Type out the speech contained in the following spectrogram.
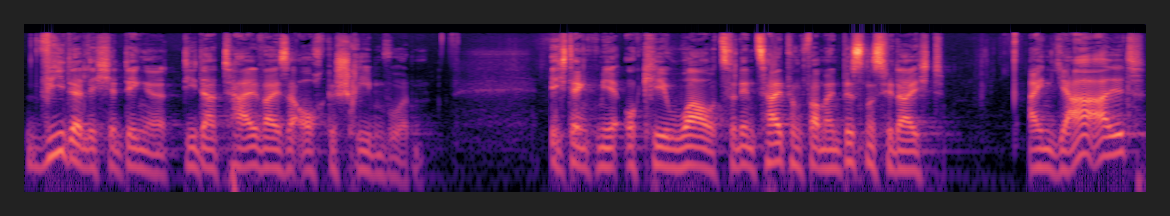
widerliche Dinge, die da teilweise auch geschrieben wurden. Ich denke mir, okay, wow, zu dem Zeitpunkt war mein Business vielleicht ein Jahr alt,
